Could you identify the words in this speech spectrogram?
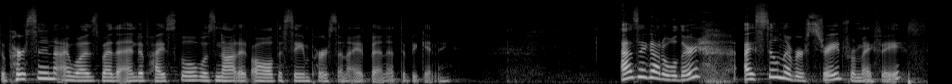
The person I was by the end of high school was not at all the same person I had been at the beginning. As I got older, I still never strayed from my faith,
